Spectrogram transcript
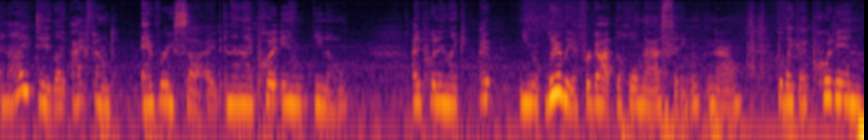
And I did like I found every side and then I put in, you know, I put in like I you know, literally I forgot the whole math thing now. But like I put in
